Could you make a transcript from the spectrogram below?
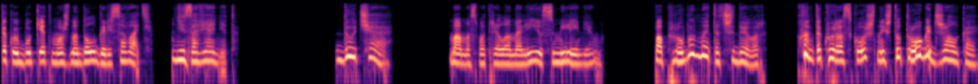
Такой букет можно долго рисовать, не завянет. «Доча!» Мама смотрела на Лию с умилением. «Попробуем этот шедевр. Он такой роскошный, что трогать жалко.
